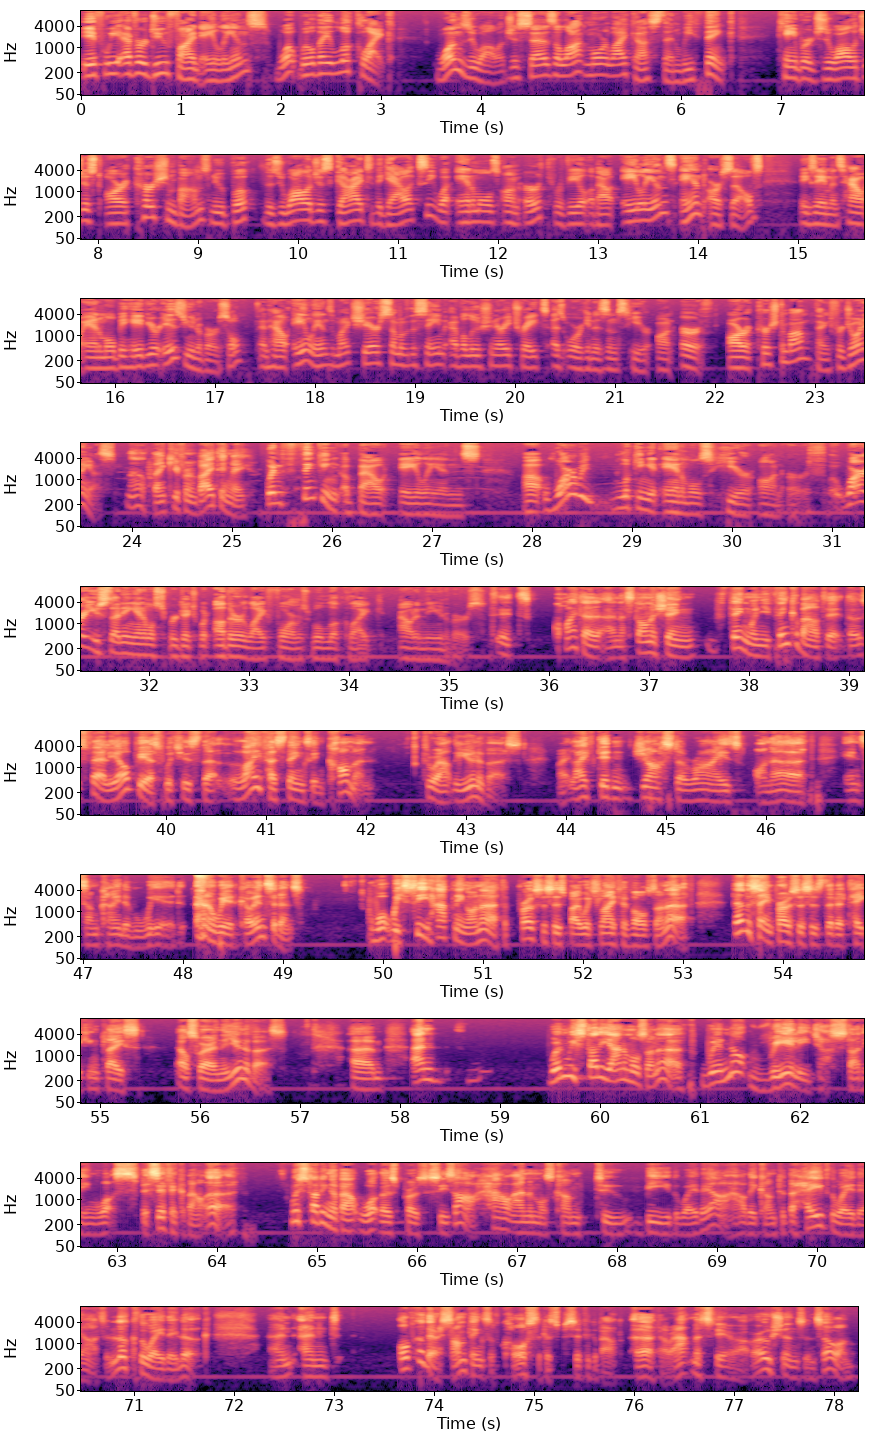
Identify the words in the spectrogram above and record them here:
If we ever do find aliens, what will they look like? One zoologist says a lot more like us than we think. Cambridge zoologist Arik Kershenbaum's new book, The Zoologist's Guide to the Galaxy What Animals on Earth Reveal About Aliens and Ourselves, examines how animal behavior is universal and how aliens might share some of the same evolutionary traits as organisms here on Earth. Arik Kershenbaum, thanks for joining us. No, thank you for inviting me. When thinking about aliens, uh, why are we looking at animals here on Earth? Why are you studying animals to predict what other life forms will look like out in the universe? It's quite a, an astonishing thing when you think about it, though it's fairly obvious, which is that life has things in common throughout the universe. Right? Life didn't just arise on Earth in some kind of weird, weird coincidence. What we see happening on Earth, the processes by which life evolves on Earth, they're the same processes that are taking place elsewhere in the universe. Um, and when we study animals on Earth, we're not really just studying what's specific about Earth. We're studying about what those processes are, how animals come to be the way they are, how they come to behave the way they are, to look the way they look. And, and although there are some things, of course, that are specific about Earth, our atmosphere, our oceans, and so on,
